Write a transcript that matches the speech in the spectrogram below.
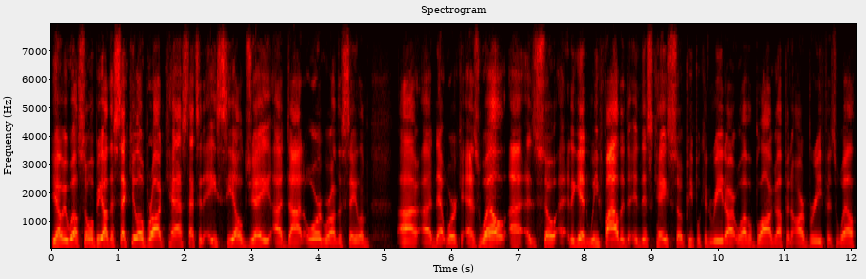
Yeah, we will. So we'll be on the Sekulow broadcast. That's at aclj.org. We're on the Salem uh, uh, network as well. Uh, so, and again, we filed it in this case so people can read our, we'll have a blog up in our brief as well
